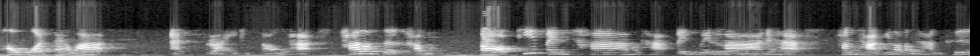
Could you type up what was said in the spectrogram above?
เพราะ what แปลว่าอะไรถูกต้องค่ะ ถ้าเราเจอคำ ตอบที่เป็น time ค่ะ เป็นเวลานะคะคำถามที่เราต้องถามคือ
